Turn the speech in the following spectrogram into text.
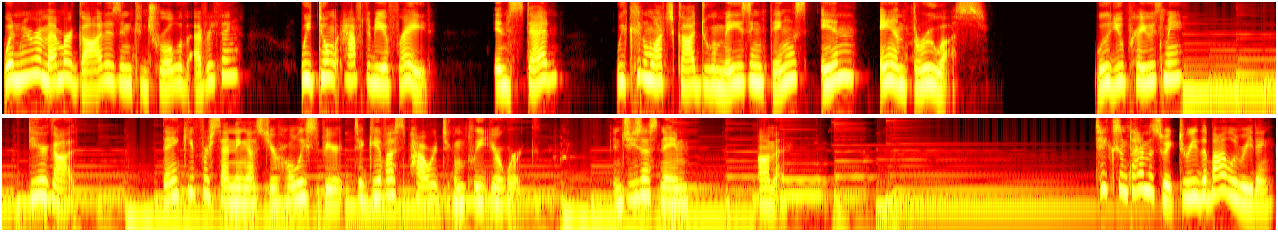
When we remember God is in control of everything, we don't have to be afraid. Instead, we can watch God do amazing things in and through us. Will you pray with me? Dear God, thank you for sending us your Holy Spirit to give us power to complete your work. In Jesus' name, Amen. Take some time this week to read the Bible reading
